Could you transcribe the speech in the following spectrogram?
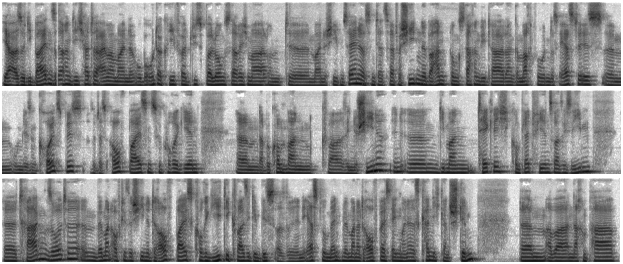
Ja, also die beiden Sachen, die ich hatte, einmal meine Ober-Unterkiefer, Düsballons, sage ich mal, und äh, meine schiefen Zähne, das sind ja zwei verschiedene Behandlungssachen, die da dann gemacht wurden. Das erste ist, ähm, um diesen Kreuzbiss, also das Aufbeißen zu korrigieren. Ähm, da bekommt man quasi eine Schiene, in, ähm, die man täglich komplett 24-7 äh, tragen sollte. Ähm, wenn man auf diese Schiene draufbeißt, korrigiert die quasi den Biss. Also in den ersten Momenten, wenn man da draufbeißt, denkt man, ja, das kann nicht ganz stimmen. Ähm, aber nach ein paar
